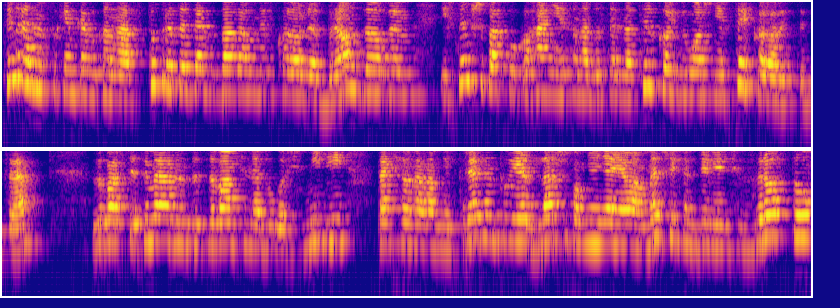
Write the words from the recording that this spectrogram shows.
Tym razem sukienka wykonana w 100% z bawełny w kolorze brązowym i w tym przypadku, kochani, jest ona dostępna tylko i wyłącznie w tej kolorystyce. Zobaczcie, tym razem zdecydowałam się na długość midi, tak się ona na mnie prezentuje. Dla przypomnienia, ja mam 1,69 m wzrostu.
